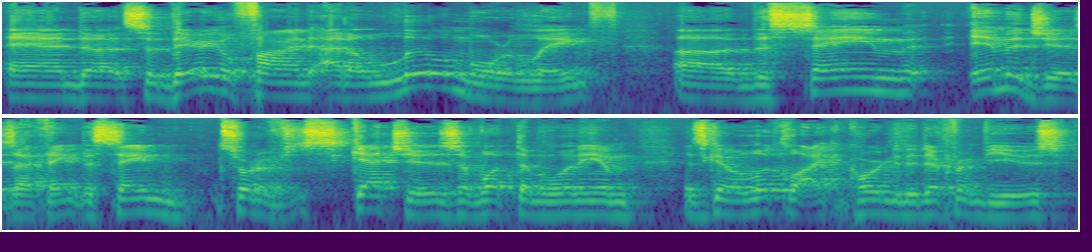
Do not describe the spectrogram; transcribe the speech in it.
And uh, so there you'll find at a little more length uh, the same images, I think, the same sort of sketches of what the millennium is going to look like according to the different views,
